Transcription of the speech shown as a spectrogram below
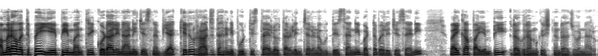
అమరావతిపై ఏపీ మంత్రి కొడాలి నాని చేసిన వ్యాఖ్యలు రాజధానిని పూర్తిస్థాయిలో తరలించాలన్న ఉద్దేశాన్ని బట్టబయలు చేశాయని వైకాపా ఎంపీ రఘురామకృష్ణరాజు అన్నారు.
